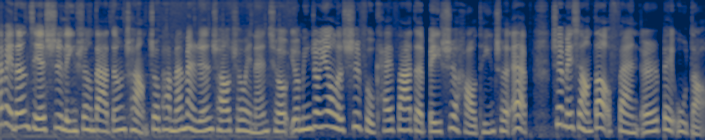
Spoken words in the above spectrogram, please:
台北灯节是林盛大登场，就怕满满人潮，车位难求。有民众用了市府开发的北市好停车 App，却没想到反而被误导。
